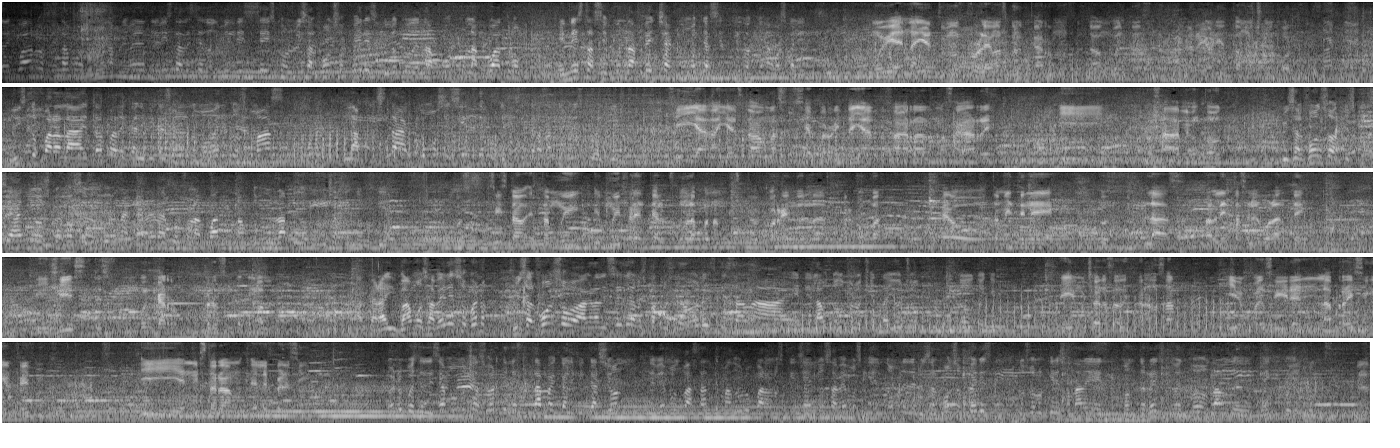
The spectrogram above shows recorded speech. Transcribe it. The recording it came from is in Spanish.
de cuadros, estamos en la primera entrevista de este 2016 con Luis Alfonso Pérez, piloto de la Fórmula 4. En esta segunda fecha, ¿cómo te has sentido aquí en Aguascalientes? Muy bien, ayer tuvimos problemas con el carro, nos faltaban vueltas, pero ahorita mucho mejor. Listo para la etapa de calificación en unos momentos más. La pista, ¿cómo se siente? Porque se siente bastante fresco el tiempo. Sí, ya, ayer estaba más sucia, pero ahorita ya empezó a agarrar más agarre y pues a darle con todo. Luis Alfonso, a tus 15 años, ¿cómo se vive una carrera de Fórmula 4, un auto muy rápido con mucha tecnología? Pues sí, está, está muy, es muy diferente al Fórmula Panamá que estoy corriendo en la Supercopa, pero también tiene pues, las paletas en el volante. Y sí, es, es un buen carro, pero es un poco más lento. Ah, caray, vamos a ver eso. Bueno, Luis Alfonso, agradecerle a los patrocinadores que están ah, en el auto número 88 y todo tu equipo. Y muchas gracias a Esperanza y me pueden seguir en Lab Racing en Facebook Instagram LPR5. Bueno, pues te deseamos mucha suerte en esta etapa de calificación. Te vemos bastante maduro para los 15 años. Sabemos que el nombre de Luis Alfonso Pérez no solo quiere sonar en Monterrey, sino en todos lados de México y el mundo.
